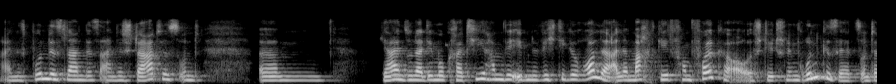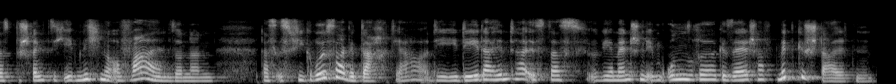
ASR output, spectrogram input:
eines Bundeslandes, eines Staates und ähm, ja, in so einer Demokratie haben wir eben eine wichtige Rolle. Alle Macht geht vom Volke aus, steht schon im Grundgesetz. Und das beschränkt sich eben nicht nur auf Wahlen, sondern das ist viel größer gedacht. Ja, die Idee dahinter ist, dass wir Menschen eben unsere Gesellschaft mitgestalten.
